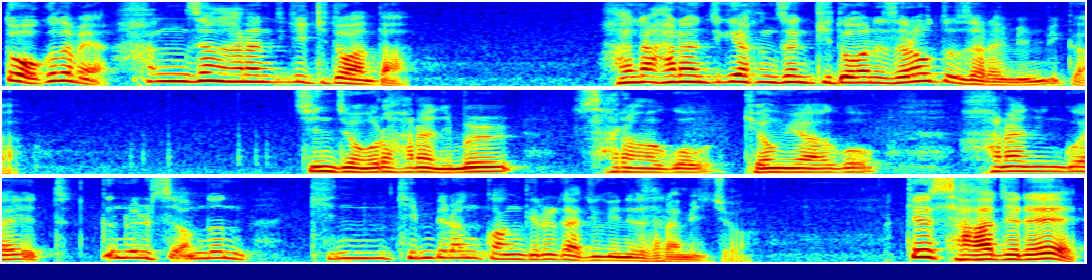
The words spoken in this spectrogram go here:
또 그다음에 항상 하나님께 기도한다. 하나 하나님께 항상 기도하는 사람은 어떤 사람입니까? 진정으로 하나님을 사랑하고 경외하고 하나님과의 끊을 수 없는 긴, 긴밀한 관계를 가지고 있는 사람이죠. 그래서 4절에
